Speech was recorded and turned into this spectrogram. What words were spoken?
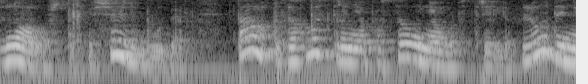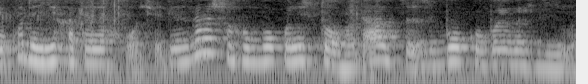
Знову ж таки, щось буде. Там загострення, посилення обстрілів. Люди нікуди їхати не хочуть. Не з нашого боку, ні з того, да? з- боку бойових дій. Ми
